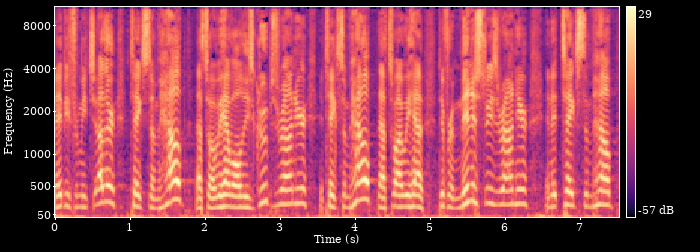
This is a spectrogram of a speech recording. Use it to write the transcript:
maybe from each other. It takes some help. That's why we have all these groups around here. It takes some help. That's why we have different ministries around here, and it takes some help.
